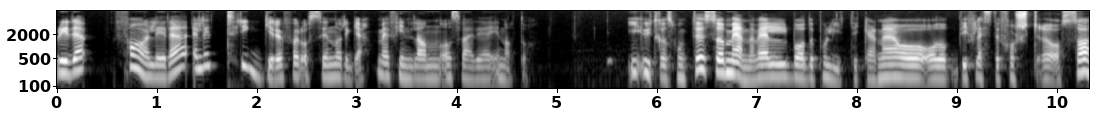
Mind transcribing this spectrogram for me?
Blir det farligere eller tryggere for oss i Norge med Finland og Sverige i Nato? I utgangspunktet så mener vel både politikerne og, og de fleste forskere også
